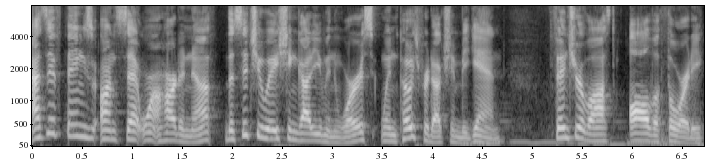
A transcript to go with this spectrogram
As if things on set weren't hard enough, the situation got even worse when post-production began. Fincher lost all authority,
